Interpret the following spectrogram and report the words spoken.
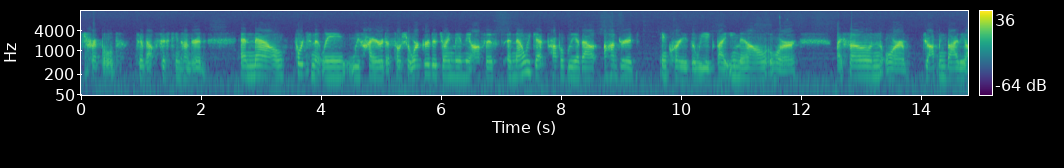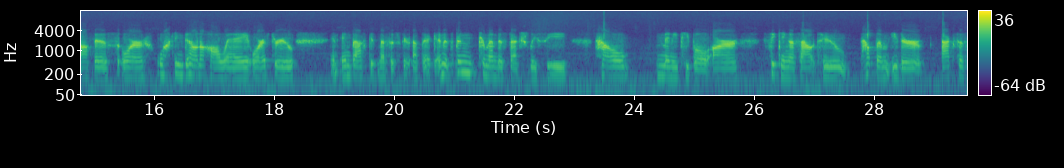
tripled to about 1,500. And now, fortunately, we've hired a social worker to join me in the office, and now we get probably about 100 inquiries a week by email or by phone or dropping by the office or walking down a hallway or through an in basket message through Epic. And it's been tremendous to actually see how many people are seeking us out to help them either access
